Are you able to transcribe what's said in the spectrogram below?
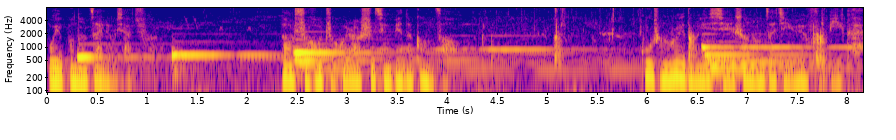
我也不能再留下去了。到时候只会让事情变得更糟。顾承瑞的威胁尚能在锦乐府避开，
